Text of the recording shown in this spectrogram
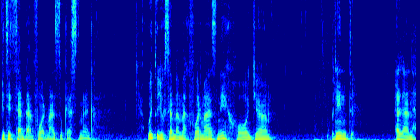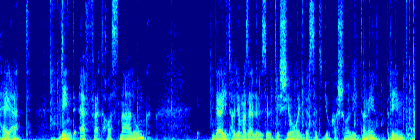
Picit szebben formázzuk ezt meg. Úgy tudjuk szebben megformázni, hogy print ellen helyett print f-et használunk, de itt hagyom az előzőt is, jó, hogy össze tudjuk hasonlítani. Print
